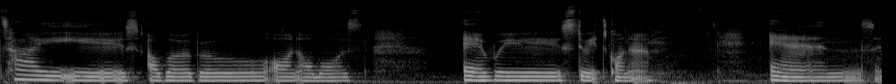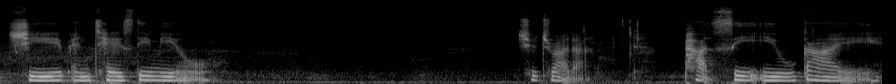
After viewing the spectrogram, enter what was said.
Thai is available on almost every street corner and a cheap and tasty meal. Should try that. Pad Si Yu Gai.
